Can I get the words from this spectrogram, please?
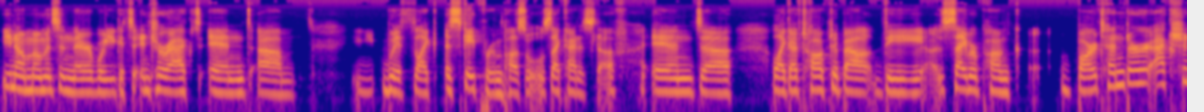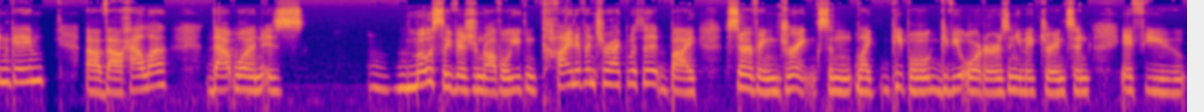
you know moments in there where you get to interact and um with like escape room puzzles that kind of stuff. And uh like i've talked about the cyberpunk bartender action game uh VA-11 Hall-A. That one is mostly visual novel you can kind of interact with it by serving drinks. And like people give you orders and you make drinks. And if you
